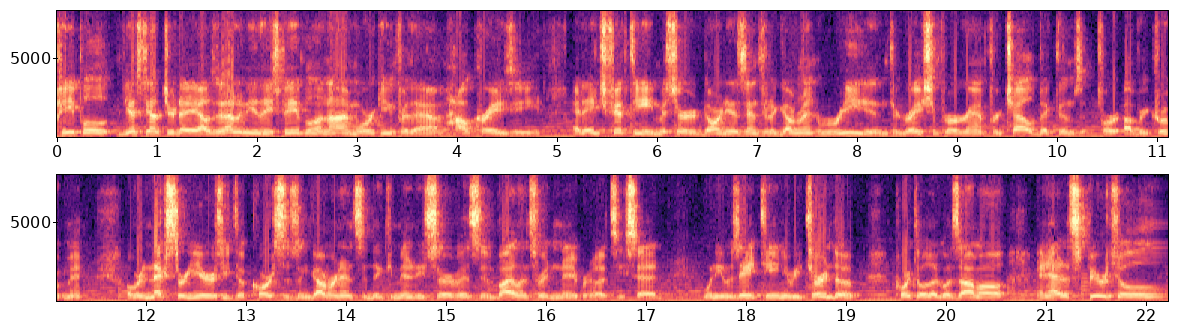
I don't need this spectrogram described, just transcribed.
people, just yesterday, I was an enemy of these people, and now I'm working for them. How crazy. At age 15, Mr. Dornias entered a government reintegration program for child victims for, of recruitment. Over the next three years, he took courses in governance and did community service in violence ridden neighborhoods, he said. When he was 18, he returned to Puerto Legozamo and had a spiritual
